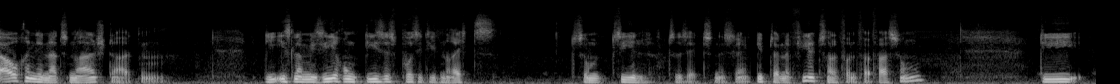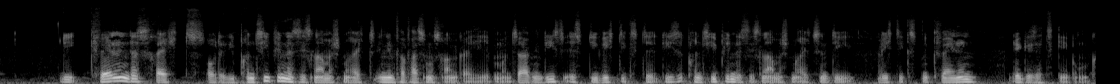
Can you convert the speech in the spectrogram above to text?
auch in den Nationalstaaten die Islamisierung dieses positiven Rechts zum Ziel zu setzen. Es gibt eine Vielzahl von Verfassungen, die die Quellen des Rechts oder die Prinzipien des islamischen Rechts in den Verfassungsrang erheben und sagen, dies ist die wichtigste, diese Prinzipien des islamischen Rechts sind die wichtigsten Quellen der Gesetzgebung.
